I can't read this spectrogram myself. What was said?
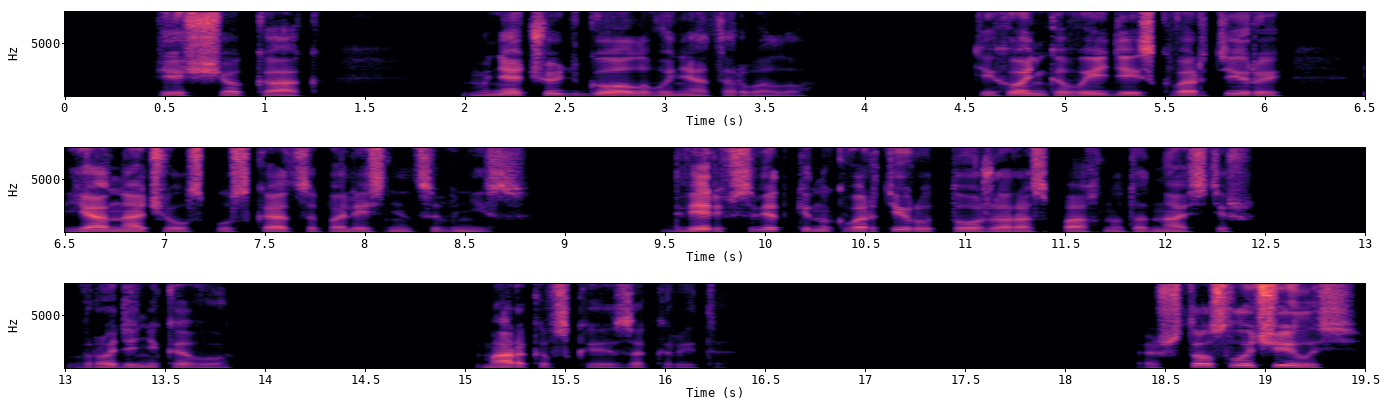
— Еще как. Мне чуть голову не оторвало. Тихонько выйдя из квартиры, я начал спускаться по лестнице вниз. Дверь в Светкину квартиру тоже распахнута настежь. Вроде никого. Марковская закрыта. — Что случилось?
